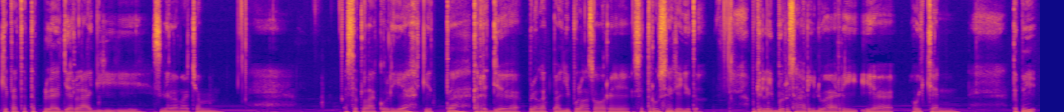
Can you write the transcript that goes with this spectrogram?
kita tetap belajar lagi segala macam setelah kuliah kita kerja berangkat pagi pulang sore seterusnya kayak gitu. Mungkin libur sehari dua hari ya weekend. Tapi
